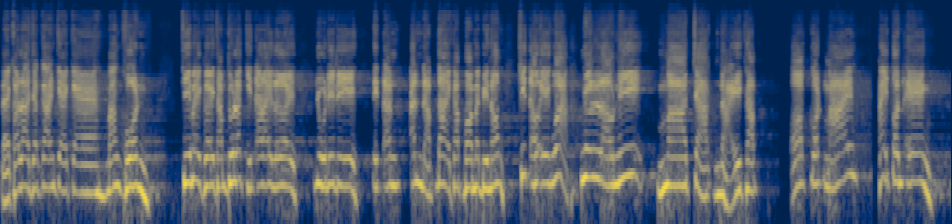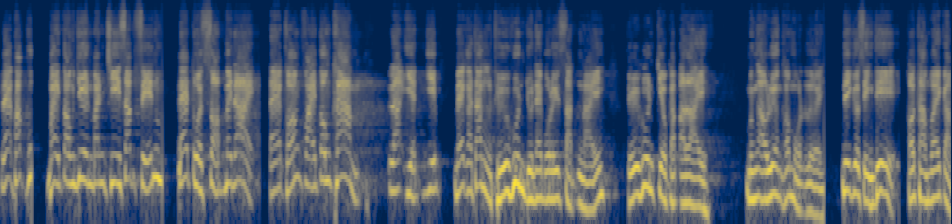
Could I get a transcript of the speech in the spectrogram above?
แต่ข้าราชการแก่ๆบางคนที่ไม่เคยทำธุรกิจอะไรเลย อยู่ดีๆ ติดอันอันดับได้ครับพ่อแม่พี่น้อง คิดเอาเองว่าเงินเหล่านี้มาจากไหนครับ ออกกฎหมายให้ตนเองและพรรคไม่ต้องยื่นบัญชีทรัพย์สิน และตรวจสอบไม่ได้ แต่ของฝ่ายตรงข้ามละเอียดยิบ แม้กระทั่งถือหุ้นอยู่ในบริษัทไหน ถือหุ้นเกี่ยวกับอะไร มึงเอาเรื่องเขาหมดเลย นี่คือสิ่งที่เขาทำไว้กับ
